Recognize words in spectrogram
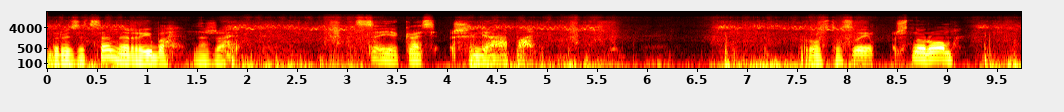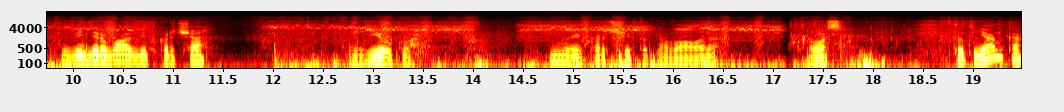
Друзі, це не риба, на жаль. Це якась шляпа. Просто своїм шнуром відірвав від корча гілку. Ну і корчів тут навалено. Ось. Тут ямка,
